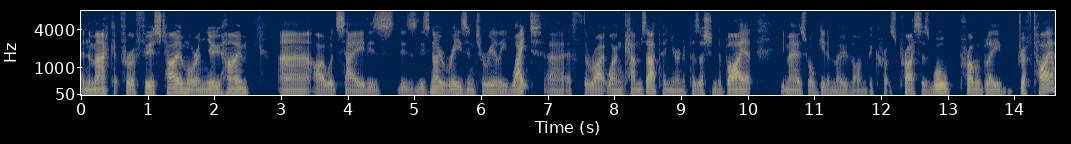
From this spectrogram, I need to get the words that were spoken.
in the market for a first home or a new home, uh, I would say there's there's there's no reason to really wait. Uh, if the right one comes up and you're in a position to buy it, you may as well get a move on because prices will probably drift higher.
